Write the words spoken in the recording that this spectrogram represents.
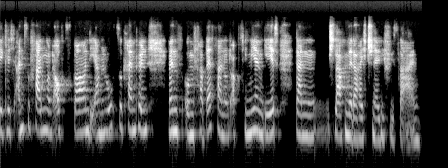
wirklich anzufangen und aufzubauen, die Ärmel hochzukrempeln. Wenn es um Verbessern und Optimieren geht, dann schlafen mir da recht schnell die Füße ein.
